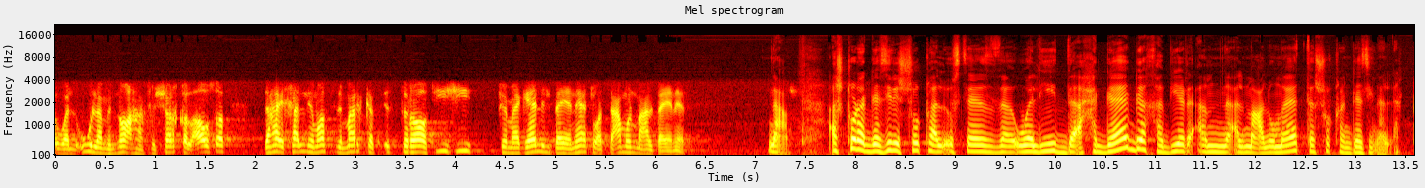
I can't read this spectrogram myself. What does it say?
والأولى من نوعها في الشرق الأوسط. ده هيخلي مصر مركز استراتيجي في مجال البيانات والتعامل مع البيانات. نعم. أشكرك جزيل الشكر الأستاذ وليد حجاج خبير أمن المعلومات. شكرا جزيلا لك.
